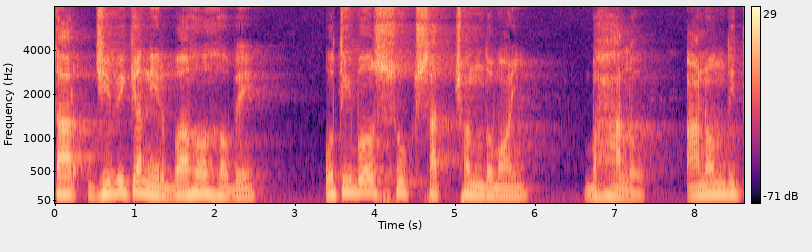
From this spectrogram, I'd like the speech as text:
তার জীবিকা নির্বাহ হবে, অতীব সুখ স্বাচ্ছন্দ্যময় ভালো। আনন্দিত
